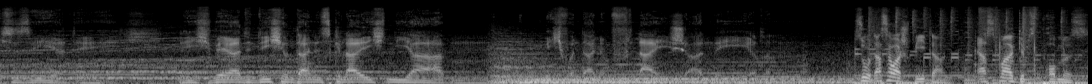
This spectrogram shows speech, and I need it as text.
Ich sehe dich. Ich werde dich und deinesgleichen jagen. Mich von deinem Fleisch ernähren. So, das aber später. Erstmal gibt's Pommes.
